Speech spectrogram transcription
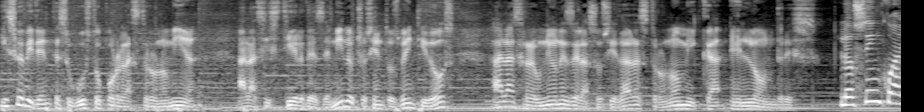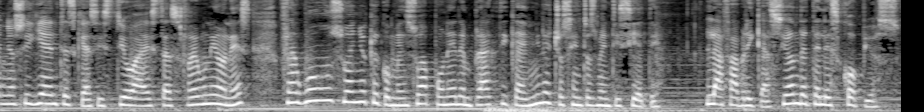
hizo evidente su gusto por la astronomía al asistir desde 1822 a las reuniones de la Sociedad Astronómica en Londres. Los cinco años siguientes que asistió a estas reuniones, fraguó un sueño que comenzó a poner en práctica en 1827, la fabricación de telescopios.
